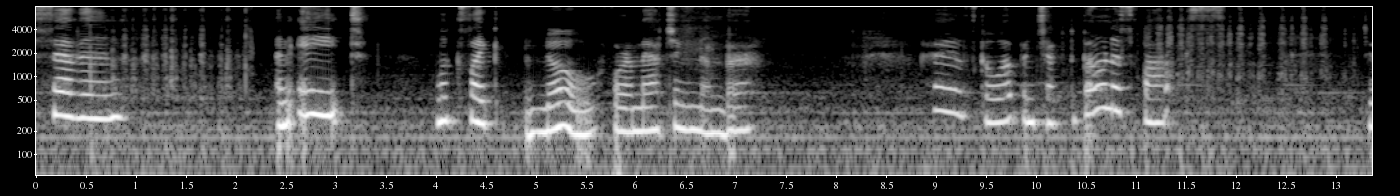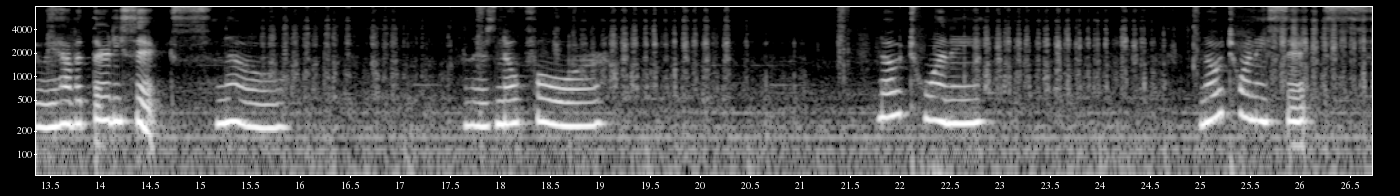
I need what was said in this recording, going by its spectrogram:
7, an 8, looks like no for a matching number. Let's go up and check the bonus box. Do we have a 36? No. And there's no 4. No 20. No 26.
